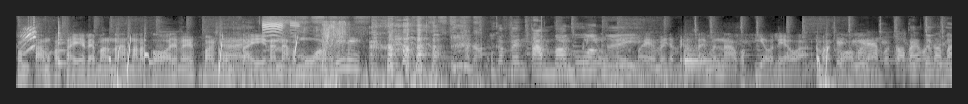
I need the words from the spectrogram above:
ส้มตำเขาใส่อะไรบ้างนะมะละกอใช่ไหมบ้านผมใช่ ใส่นั้นน่ะมะม่วงนี่นี่ก็เป็นตำมะม่วงไง ไม่อะไม่จำเป็นต้องใส่มะนาวก็เปรี้ยวแล้วอะมะละเจ็กดอวิมากนะคนต่อไปคนต่อไป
